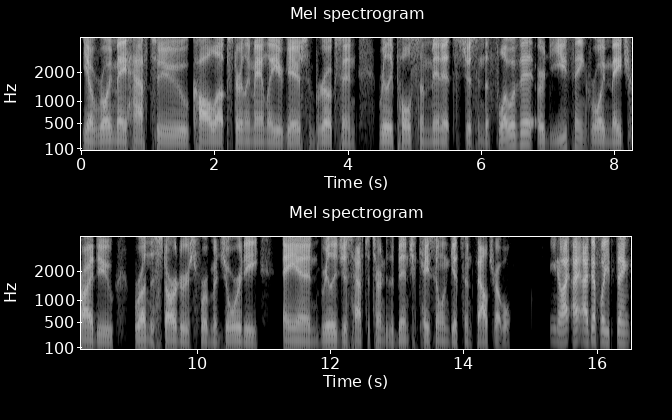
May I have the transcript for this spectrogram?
you know Roy may have to call up Sterling Manley or Garrison Brooks and really pull some minutes just in the flow of it, or do you think Roy may try to run the starters for a majority and really just have to turn to the bench in case someone gets in foul trouble? You know, I, I definitely think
